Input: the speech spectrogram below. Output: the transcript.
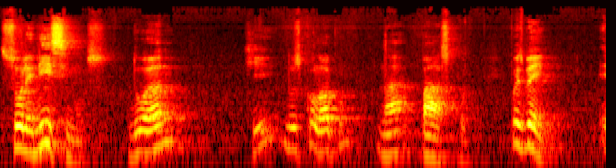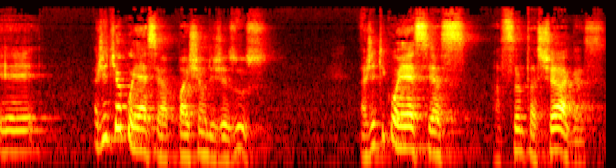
soleníssimos do ano que nos colocam na Páscoa. Pois bem, é, a gente já conhece a paixão de Jesus, a gente conhece as as Santas Chagas,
